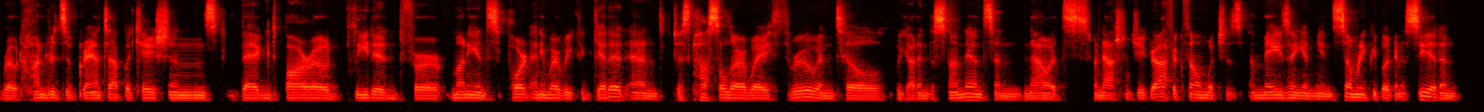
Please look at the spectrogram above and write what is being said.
wrote hundreds of grant applications, begged, borrowed, pleaded for money and support anywhere we could get it, and just hustled our way through until we got into Sundance. And now it's a National Geographic film, which is amazing and means so many people are going to see it and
